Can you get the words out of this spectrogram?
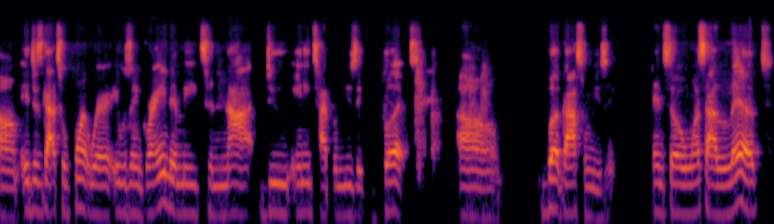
um, it just got to a point where it was ingrained in me to not do any type of music but um, but gospel music. And so once I left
